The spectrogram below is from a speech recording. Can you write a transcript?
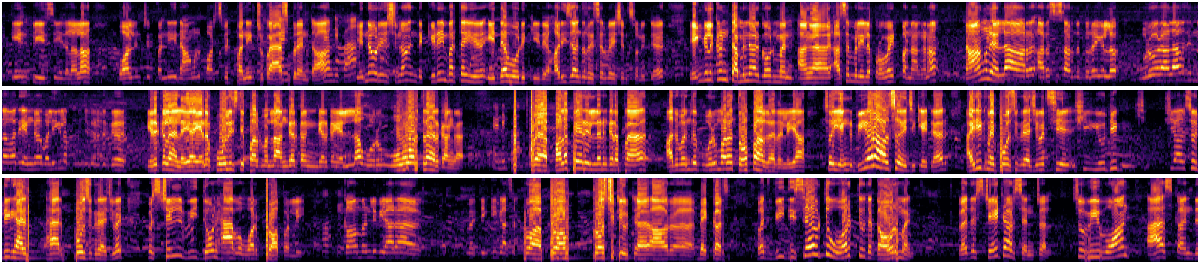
டிஎன்பிஎஸ்சி இதிலலாம் வாலண்டரி பண்ணி நாங்களும் பார்ட்டிசிபேட் பண்ணிட்டு இருக்கோம் ஆஸ்பிரண்டா கண்டிப்பா. என்ன ஒரு விஷயம்னா இந்த கிடைமட்ட இ- இட ஒதுக்கீடு ஹரிசாண்டல் ரிசர்வேஷன் சொல்லிட்டு எங்களுக்குன்னு தமிழ்நாடு கவர்மெண்ட் அங்கே அசம்பிளியில் ப்ரொவைட் பண்ணாங்கன்னா நாங்களும் எல்லா அர அரசு சார்ந்த துறைகளில் ஒரு ஒரு ஆளாவது இருந்தாவது எங்கள் வழிகளை புரிஞ்சுக்கிறதுக்கு இருக்கலாம் இல்லையா? ஏன்னா போலீஸ் டிபார்ட்மெண்ட்ல அங்கே இருக்காங்க இங்கே இருக்காங்க எல்லாம் ஒரு ஒவ்வொருத்தராக இருக்காங்க. இப்போ பல பேர் இல்லைங்கிறப்ப அது வந்து ஒரு மரம் தோப்பாகாது இல்லையா so young we are also educator I did my post graduate you did she also did her her post graduate but still we don't have a work properly Okay. commonly we are uh, we're thinking as a pro, pro, prostitute uh, or uh, beggars but we deserve to work to the government whether state or central so we want ask and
